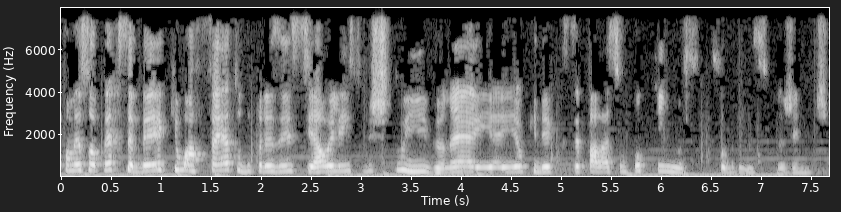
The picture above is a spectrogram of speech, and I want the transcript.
começou a perceber que o afeto do presencial ele é insubstituível, né? E aí eu queria que você falasse um pouquinho sobre isso pra gente.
